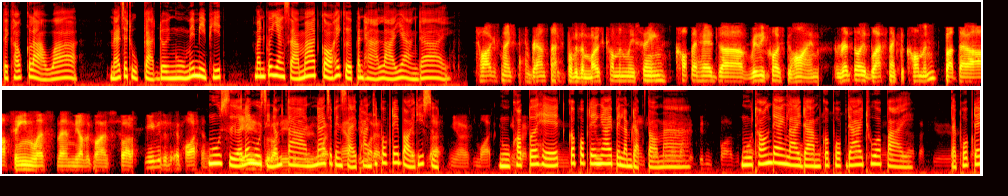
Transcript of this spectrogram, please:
แต่เขากล่าวว่า แม้จะถูกกัดโดยงูไม่มีพิษ มันก็ยังสามารถก่อให้เกิดปัญหาหลายอย่างได้ Tiger snakes and brown snakes are probably the most commonly seen. Copperheads are really close behind. Red-bellied black snakes are common, but they are seen less than the other guys. But even a python. งูเสือและงูสีน้ำตาลน่าจะเป็นสายพันธุ์ที่พบได้บ่อยที่สุด งู copper head ก็พบได้ง่ายเป็นลำดับต่อมา งูท้องแดงลายดำก็พบได้ทั่วไป แต่พบได้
